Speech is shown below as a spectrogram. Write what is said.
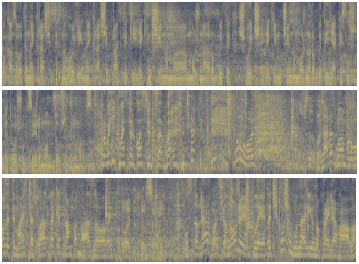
показувати найкращі технології, найкращі практики, яким чином е, можна робити швидше, яким чином можна робити якісніше для того, щоб цей ремонт довше тримався. Проведіть майстер-клас від себе. Ну ось. Зараз будемо проводити майстер-клас, так як нам показували. А давайте тепер самі. Уставля... Встановлюємо плиточку, щоб вона рівно прилягала.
